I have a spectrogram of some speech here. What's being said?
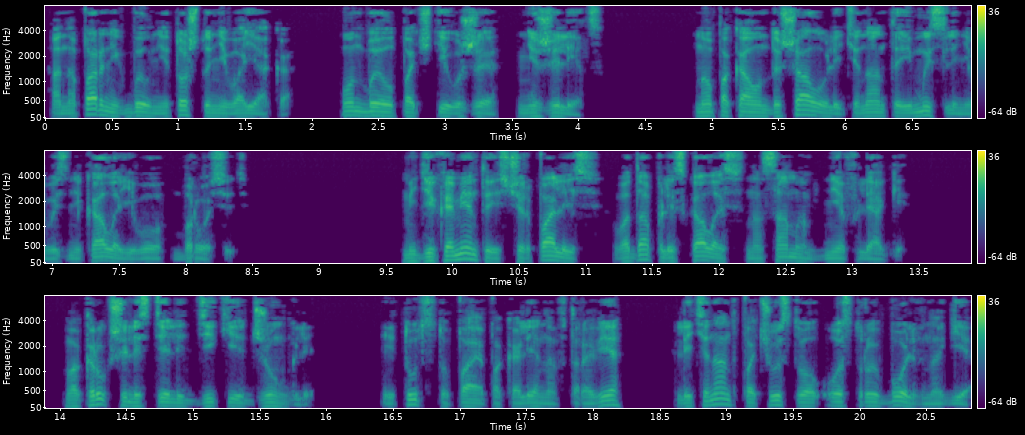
а напарник был не то что не вояка, он был почти уже не жилец. Но пока он дышал, у лейтенанта и мысли не возникало его бросить. Медикаменты исчерпались, вода плескалась на самом дне фляги. Вокруг шелестели дикие джунгли. И тут, ступая по колено в траве, лейтенант почувствовал острую боль в ноге,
